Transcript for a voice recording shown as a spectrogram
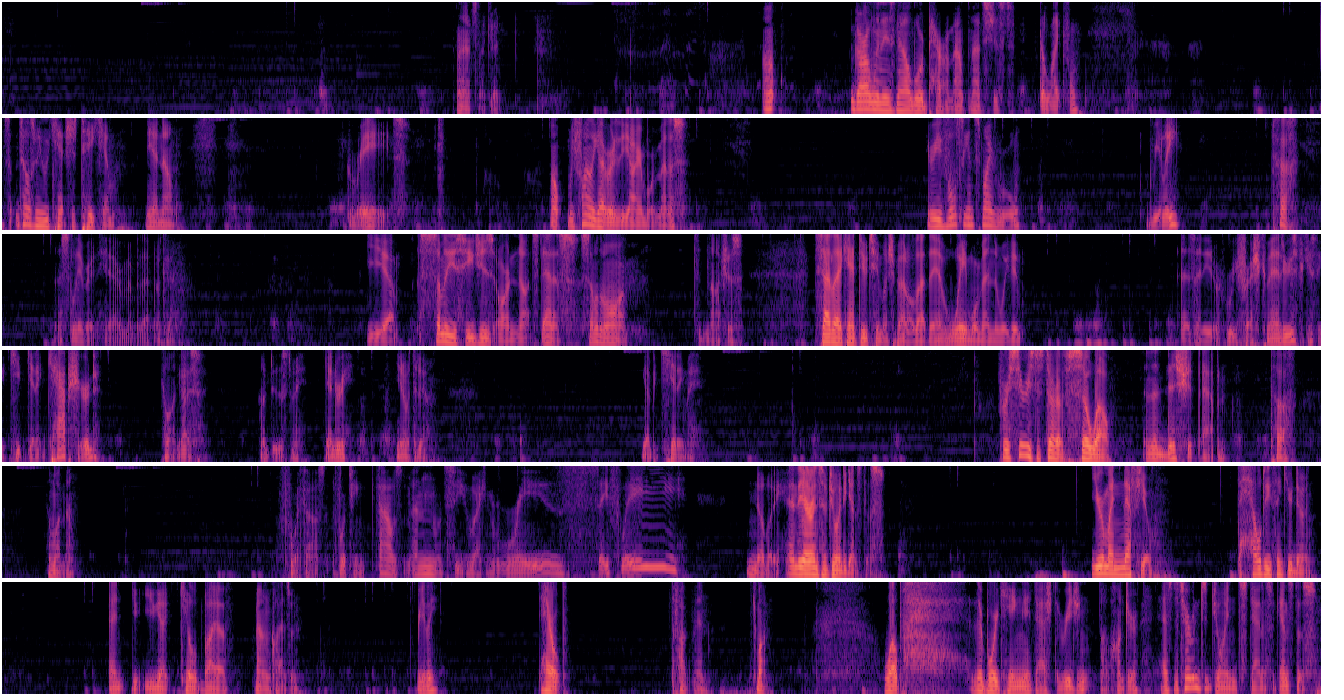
That's not good. Oh. Garland is now Lord Paramount. That's just delightful. Something tells me we can't just take him. Yeah, no. Great. Oh, we finally got rid of the Ironborn Menace. You revolt against my rule? Really? Huh. A slave raid. Yeah, I remember that. Okay. Yeah. Some of these sieges are not status. Some of them are. It's obnoxious. Sadly, I can't do too much about all that. They have way more men than we do. As I need to refresh commanders because they keep getting captured. Come on, guys. Don't do this to me. Gendry, you know what to do. You gotta be kidding me. For a series to start off so well, and then this shit to happen. Tough. Come on now. 4,000, 14,000 men. Let's see who I can raise safely. Nobody. And the Arryns have joined against us. You're my nephew. The hell do you think you're doing? And you, you got killed by a mountain clansman. Really? Harold. The fuck, man. Come on. Welp, their boy king dash the regent, the Hunter, has determined to join Stannis against us.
